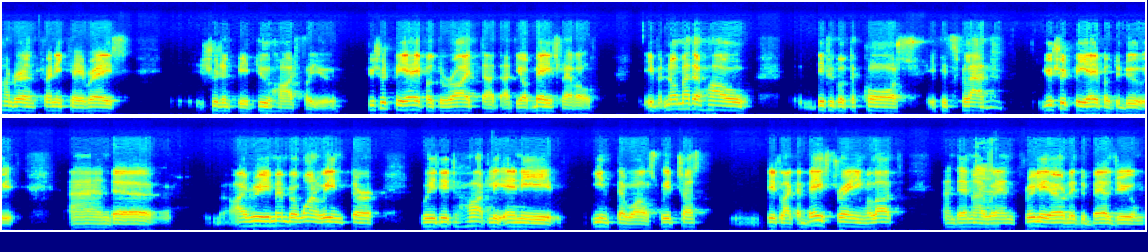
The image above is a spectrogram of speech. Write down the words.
120k race shouldn't be too hard for you. You should be able to ride that at your base level, even no matter how difficult the course. If it's flat, you should be able to do it. And uh, I remember one winter we did hardly any intervals. We just did like a base training a lot, and then I went really early to Belgium,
